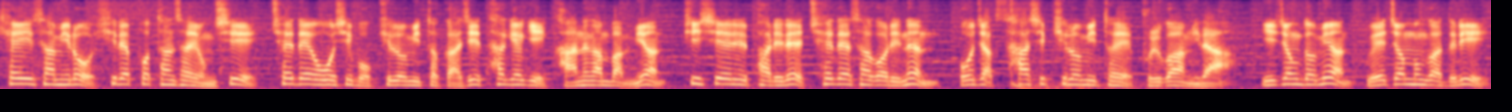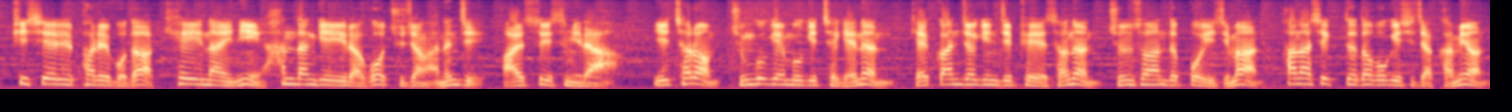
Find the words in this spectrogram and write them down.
K315 히레 포탄 사용 시 최대 55km까지 타격이 가능한 반면 PCL-181의 최대 사거리는 고작 40km에 불과합니다. 이 정도면 왜 전문가들이 PCL-181보다 K9이 한 단계이라고 주장하는지 알 수 있습니다. 이처럼 중국의 무기 체계는 객관적인 지표에서는 준수한 듯 보이지만 하나씩 뜯어보기 시작하면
